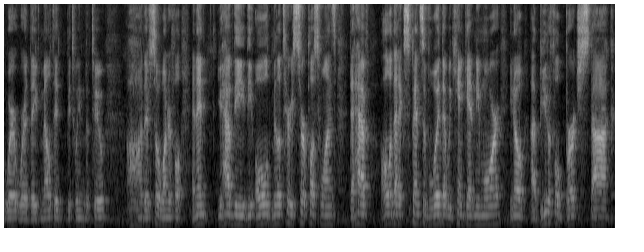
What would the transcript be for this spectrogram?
where where they've melted between the two. Oh, they're so wonderful. And then you have the the old military surplus ones that have all of that expensive wood that we can't get anymore. You know, a beautiful birch stock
